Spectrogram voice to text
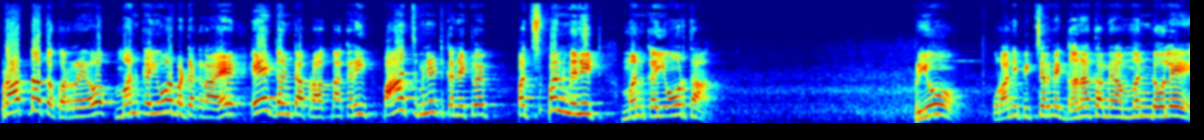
प्रार्थना तो कर रहे हो, मन कहीं और भटक रहा है। एक घंटा प्रार्थना करी, पाँच मिनट कनेक्ट हुए, पचपन मिनट मन कहीं और था। प्रियो, पुरानी पिक्चर में गाना था, मेरा मन डोले।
